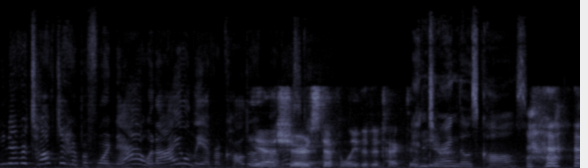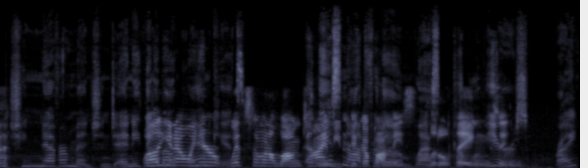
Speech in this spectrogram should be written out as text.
You never talked to her before now, and I only ever called her. Yeah, Mother's Cher's Day. definitely the detective And here. during those calls, she never mentioned anything well, about you know, when you're grandkids. with someone a long time, you pick up on these little things, years, and right?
